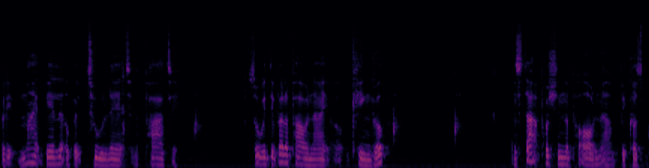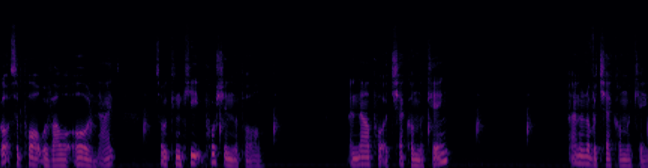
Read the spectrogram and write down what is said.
but it might be a little bit too late to the party. So we develop our knight uh, king up and start pushing the pawn now because we've got support with our own knight so we can keep pushing the pawn. And now put a check on the king and another check on the king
